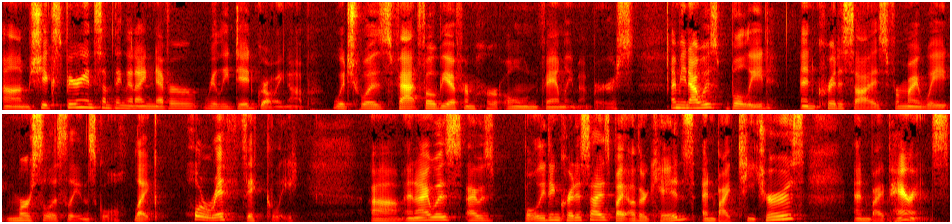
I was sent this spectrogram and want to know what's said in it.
um, she experienced something that I never really did growing up, which was fat phobia from her own family members. I mean, I was bullied and criticized for my weight mercilessly in school, like horrifically. Um, and I was I was bullied and criticized by other kids and by teachers and by parents.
